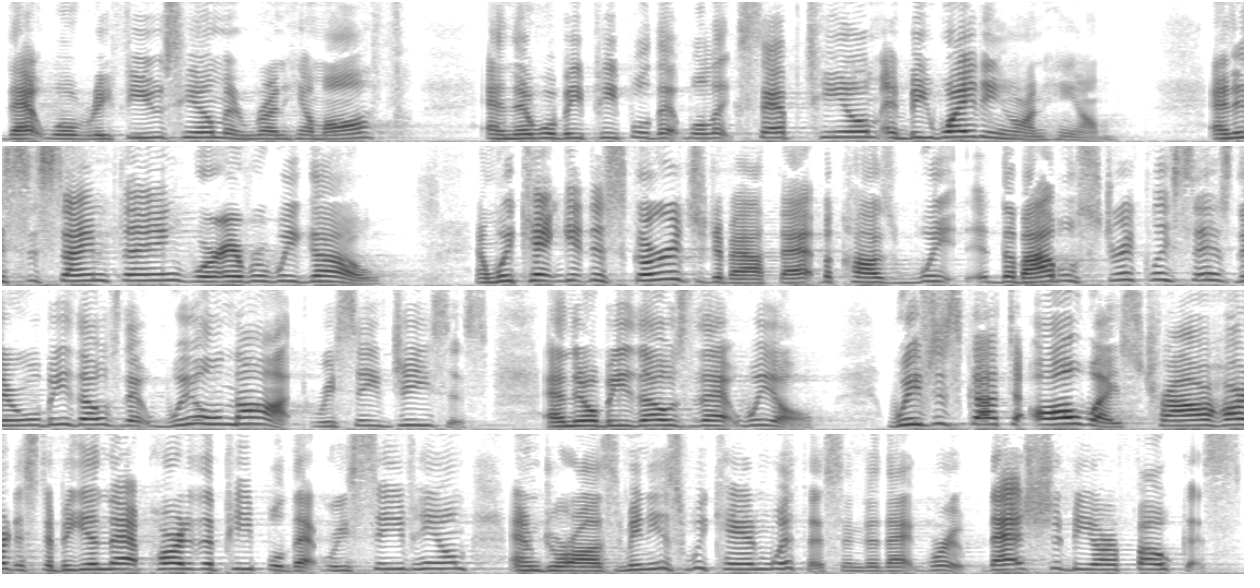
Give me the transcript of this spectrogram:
that will refuse him and run him off, and there will be people that will accept him and be waiting on him. And it's the same thing wherever we go. And we can't get discouraged about that because we, the Bible strictly says there will be those that will not receive Jesus, and there will be those that will. We've just got to always try our hardest to be in that part of the people that receive Him and draw as many as we can with us into that group. That should be our focus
